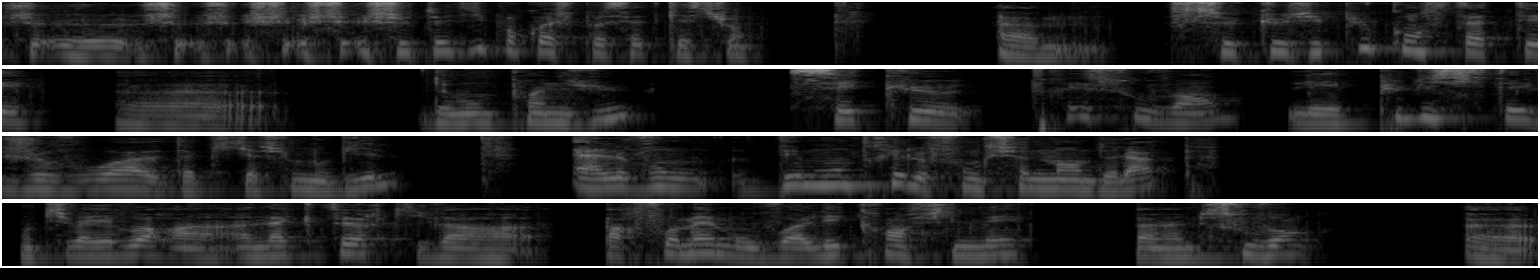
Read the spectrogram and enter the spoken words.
je, je, te dis pourquoi je pose cette question. Euh, ce que j'ai pu constater de mon point de vue, c'est que très souvent, les publicités que je vois d'applications mobiles, elles vont démontrer le fonctionnement de l'app, donc il va y avoir un, acteur qui va, parfois même on voit l'écran filmé, pas même souvent, euh,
